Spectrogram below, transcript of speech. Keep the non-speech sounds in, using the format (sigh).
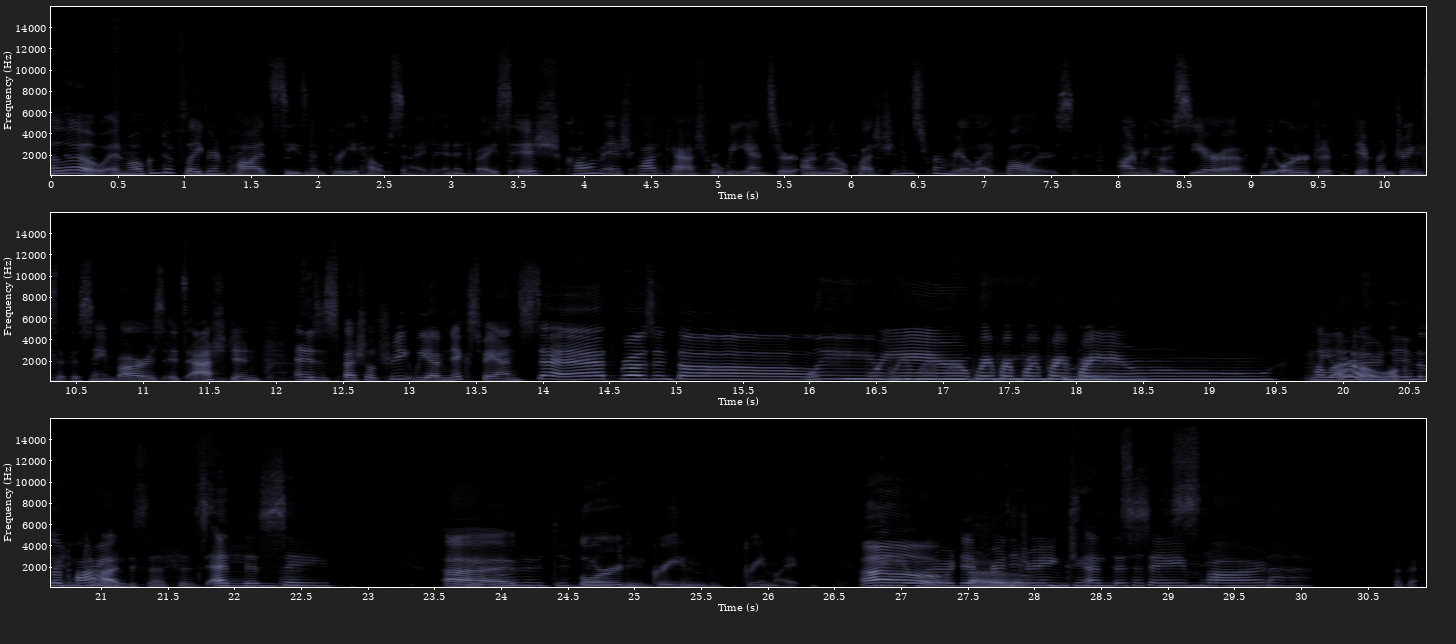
Hello, and welcome to Flagrant Pod Season 3 Helpside, an advice ish, column ish podcast where we answer unreal questions from real life ballers. I'm your host, Sierra. We order di- different drinks at the same bars. It's Ashton, and as a special treat, we have Knicks fan Seth Rosenthal. Hello, welcome to the pod. At the It's at the same. Uh, Lorde Green Green Light. Oh, we order different Oh. drinks, at the same bar. Okay.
